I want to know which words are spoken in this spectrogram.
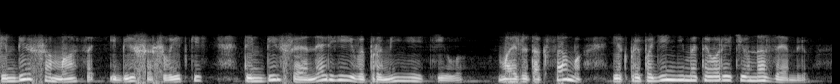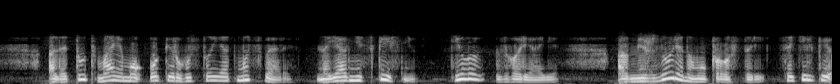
Чим більша маса і більша швидкість, тим більше енергії випромінює тіло. Майже так само, як при падінні метеоритів на землю. Але тут маємо опір густої атмосфери, наявність кисню, тіло згоряє. А в міжзоряному просторі це тільки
